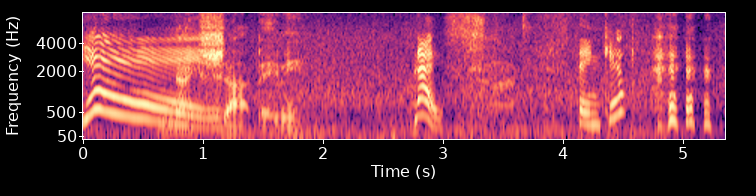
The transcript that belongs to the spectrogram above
Yay! Nice shot, baby. Nice. Thank you.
